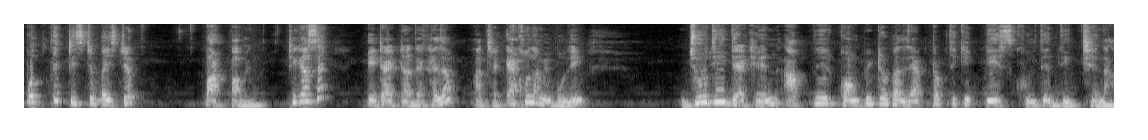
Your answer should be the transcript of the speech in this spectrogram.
প্রত্যেকটি স্টেপ বাই স্টেপ পার্ট পাবেন। ঠিক আছে? এটা একটা দেখালাম আচ্ছা এখন আমি বলি, যদি দেখেন আপনার কম্পিউটার বা ল্যাপটপ থেকে পেজ খুলতে দিচ্ছে না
